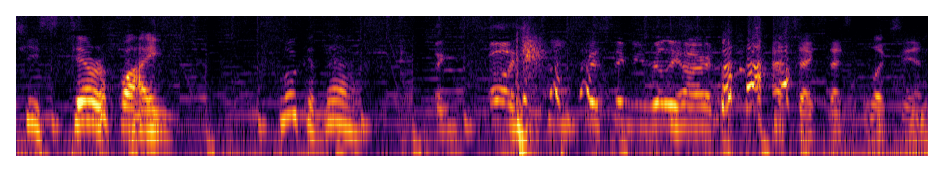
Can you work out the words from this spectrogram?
she's terrifying. Look at that. Oh, he's oh, fisting me really hard. Hashtag sensible Lixian.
